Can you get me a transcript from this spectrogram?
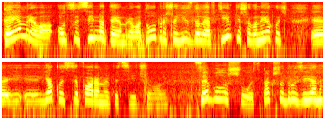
Темрява, от суцільна темрява. Добре, що їздили автівки, що вони хоч е, е, якось фарами підсвічували. Це було щось. Так що, друзі, я не.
